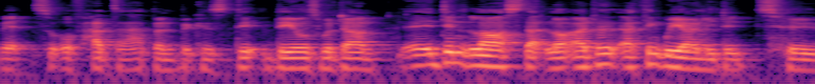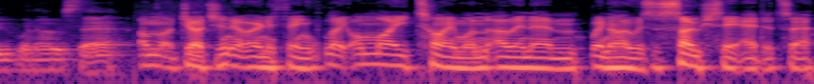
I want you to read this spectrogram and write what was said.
It sort of had to happen because de- deals were done. It didn't last that long. I don't. I think we only did two when I was there. I'm not judging it or anything. Like on my time on ONM when I was associate editor,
